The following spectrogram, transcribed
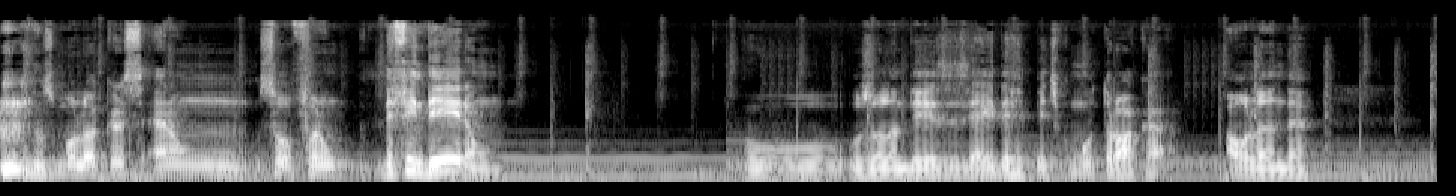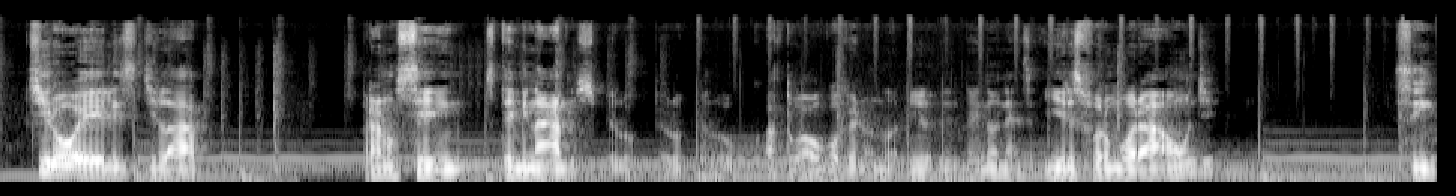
os Moluccas eram, foram, defenderam o, os holandeses e aí de repente, como troca, a Holanda tirou eles de lá para não serem exterminados pelo, pelo, pelo atual governo da Indonésia. E eles foram morar onde? Sim,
